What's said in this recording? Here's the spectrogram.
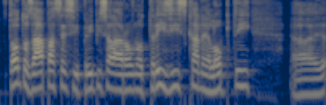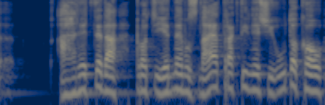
V tomto zápase si pripísala rovno 3 získané lopty eh, a hneď teda proti jednému z najatraktívnejších útokov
